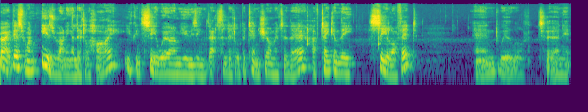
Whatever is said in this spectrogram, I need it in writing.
Right, this one is running a little high. You can see where I'm using, that's a little potentiometer there. I've taken the seal off it and we will turn it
